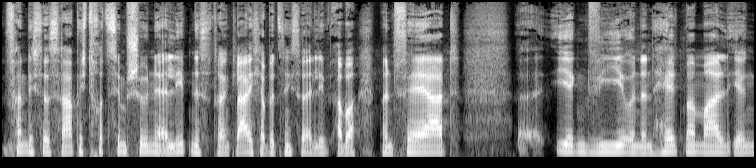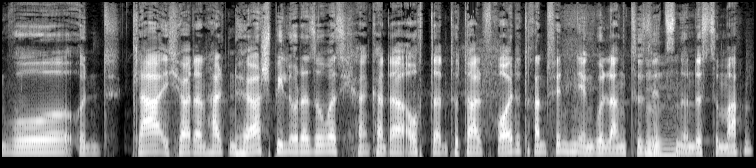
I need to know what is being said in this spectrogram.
fand ich das, habe ich trotzdem schöne Erlebnisse dran. Klar, ich habe jetzt nicht so erlebt, aber man fährt äh, irgendwie und dann hält man mal irgendwo und klar, ich höre dann halt ein Hörspiel oder sowas. Ich kann, kann da auch dann total Freude dran finden, irgendwo lang zu sitzen und das zu machen.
